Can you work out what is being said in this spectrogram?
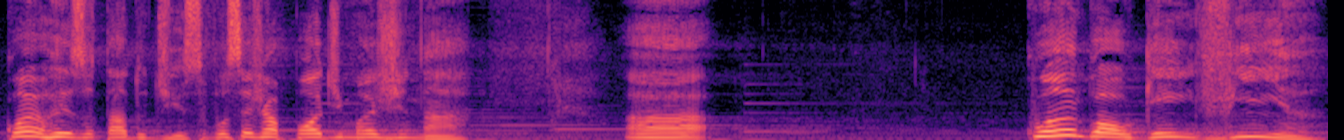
Qual é o resultado disso? Você já pode imaginar. Ah, quando alguém vinha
